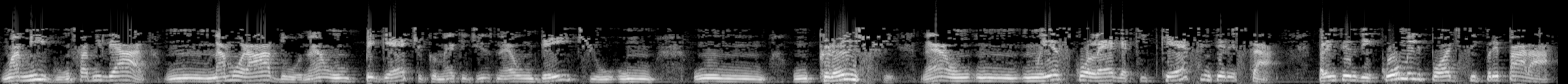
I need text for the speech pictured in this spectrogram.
um amigo, um familiar, um namorado, né, um peguete, como é que diz, né, um date, um, um, um crush, né, um, um, um ex-colega que quer se interessar para entender como ele pode se preparar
